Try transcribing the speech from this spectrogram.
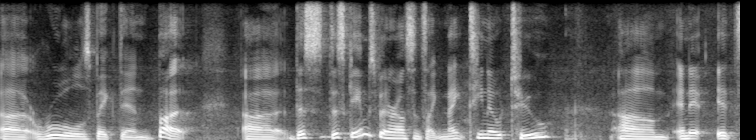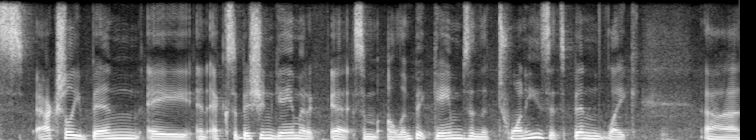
uh, rules baked in, but uh, this this game's been around since like 1902. Um, and it, it's actually been a an exhibition game at, a, at some Olympic games in the 20s. It's been like, uh,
